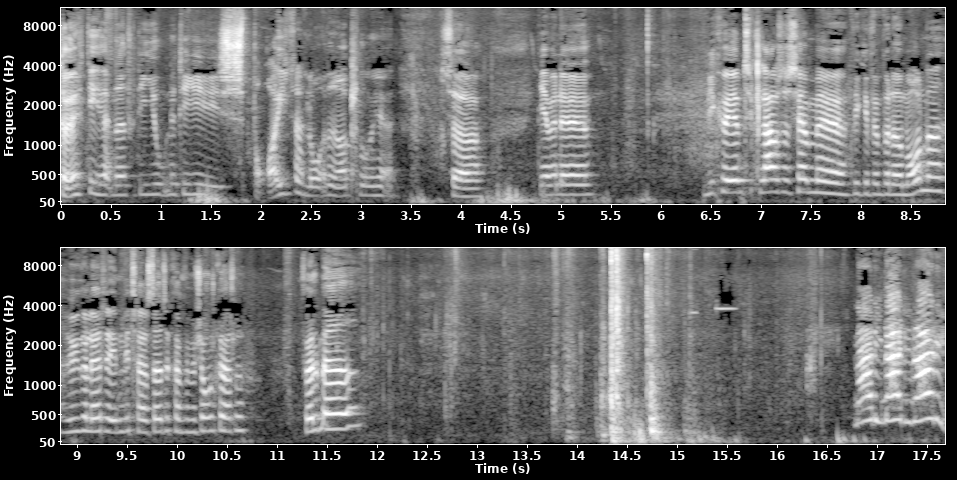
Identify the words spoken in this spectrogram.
dirty hernede, fordi hjulene de sprøjter lortet op på her. Så, jamen, øh, vi kører hjem til Claus og ser, om øh, vi kan finde på noget morgenmad. Hygger lidt, inden vi tager afsted til konfirmationskørsel. Følg med! Naughty, naughty, naughty!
